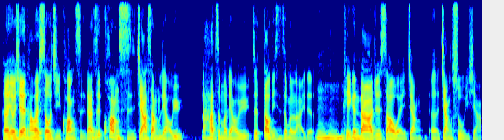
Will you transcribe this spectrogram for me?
可能有些人他会收集矿石，但是矿石加上疗愈。那他怎么疗愈？这到底是怎么来的？嗯哼哼，可以跟大家就是稍微讲呃讲述一下。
